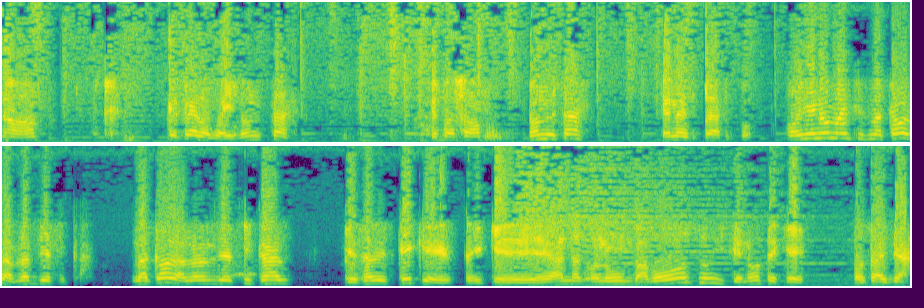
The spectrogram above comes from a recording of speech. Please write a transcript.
No. ¿Qué pedo, güey? ¿Dónde estás? ¿Qué pasó? ¿Dónde estás? Oye, no manches, me acabo de hablar Jessica. Me acabo de hablar Jessica que, ¿sabes qué? Que, este, que anda con un baboso y que no sé qué. O sea, ya.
